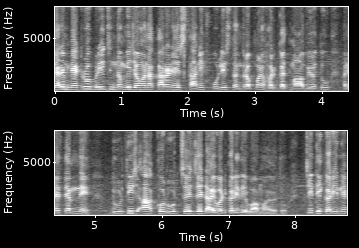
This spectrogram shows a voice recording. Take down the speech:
ત્યારે મેટ્રો બ્રિજ નમી જવાના કારણે સ્થાનિક પોલીસ તંત્ર પણ હરકતમાં આવ્યું હતું અને તેમને દૂરથી જ આ આખો રૂટ છે જે ડાયવર્ટ કરી દેવામાં આવ્યો હતો. જેથી કરીને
